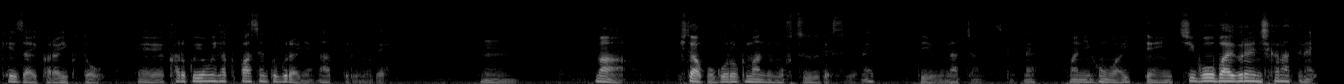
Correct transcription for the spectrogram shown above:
経済からいくと、えー、軽く400%ぐらいにはなってるので、うん。まあ1箱56万でも普通ですよねっていうなっちゃうんですけどね。まあ日本は1.15倍ぐらいにしかなってない。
